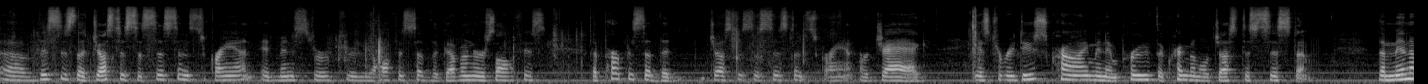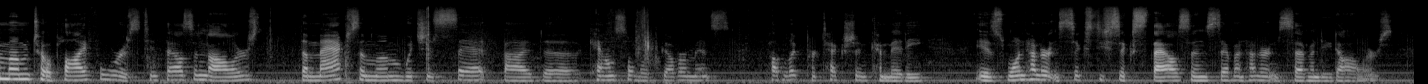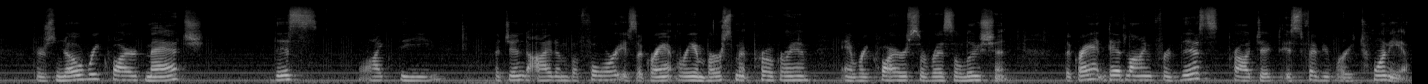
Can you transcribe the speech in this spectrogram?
uh, this is the Justice Assistance Grant administered through the Office of the Governor's Office. The purpose of the Justice Assistance Grant, or JAG, is to reduce crime and improve the criminal justice system. The minimum to apply for is $10,000. The maximum, which is set by the Council of Governments Public Protection Committee, is $166,770. There's no required match. This, like the agenda item before, is a grant reimbursement program and requires a resolution. The grant deadline for this project is February 20th.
